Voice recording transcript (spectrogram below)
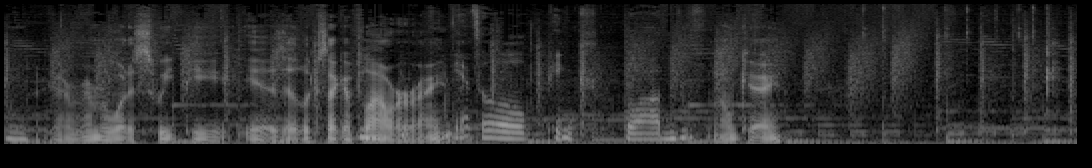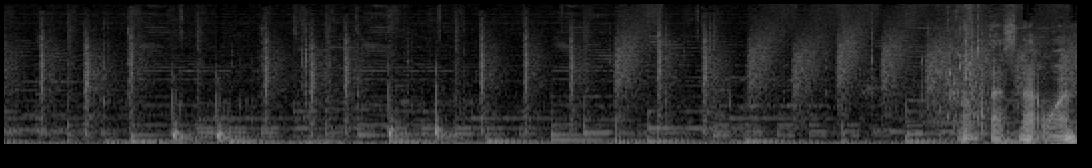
I gotta remember what a sweet pea is. It looks like a flower, right? Yeah, it's a little pink blob. Okay. That's not one.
